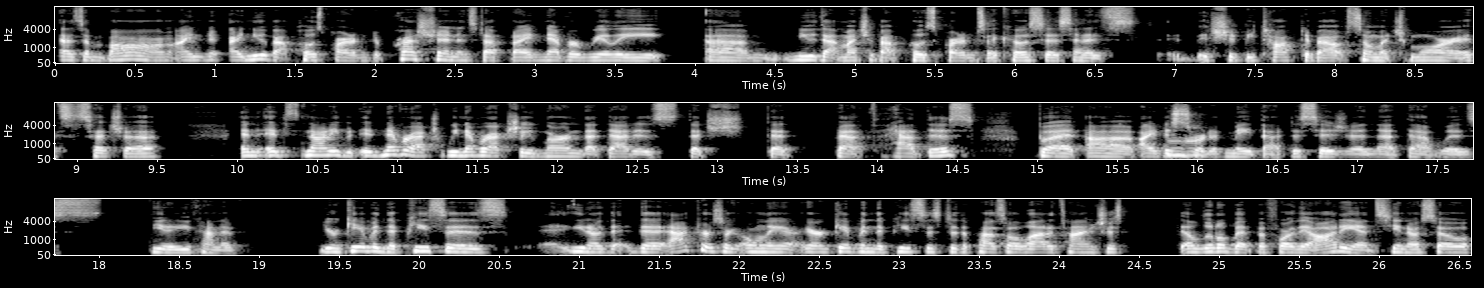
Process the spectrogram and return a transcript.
as a mom, I, I knew about postpartum depression and stuff, but I never really um, knew that much about postpartum psychosis, and it's it should be talked about so much more. It's such a, and it's not even it never actually we never actually learned that that is that sh- that Beth had this, but uh, I just mm-hmm. sort of made that decision that that was you know you kind of you're given the pieces you know the, the actors are only are given the pieces to the puzzle a lot of times just a little bit before the audience you know so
